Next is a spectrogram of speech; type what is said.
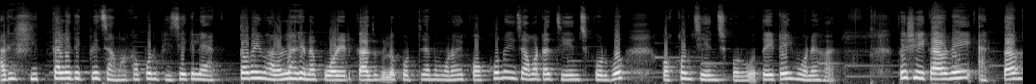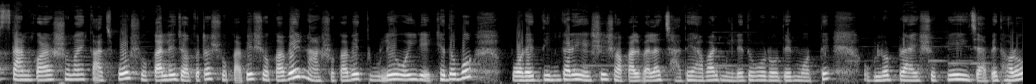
আর এই শীতকালে দেখবে জামা কাপড় ভিজে গেলে একদমই ভালো লাগে না পরের কাজগুলো করতে। যেন মনে হয় কখনোই জামাটা চেঞ্জ করব, কখন চেঞ্জ করব? তো এটাই মনে হয়। তো সেই কারণেই একদম স্নান করার সময় কাচবো সকালে যতটা শোকাবে শোকাবে, না শোকাবে তুলে ওই রেখে দেবো। পরের দিনকারে এসে সকালবেলা ছাদে আবার মেলে দেবো রোদের মধ্যে। ওগুলো প্রায় শুকিয়েই যাবে, ধরো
